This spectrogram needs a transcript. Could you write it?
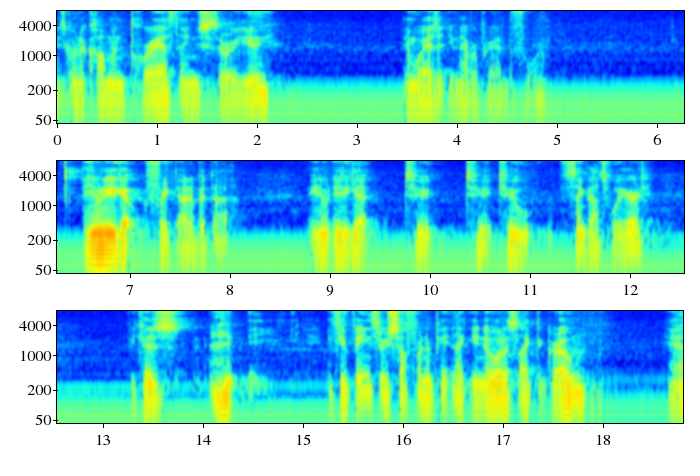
is going to come and pray things through you in ways that you've never prayed before. And you don't need to get freaked out about that. You don't need to get too, too, too think that's weird. Because if you've been through suffering and pain, like you know what it's like to groan. Yeah.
